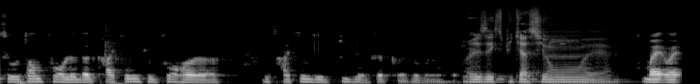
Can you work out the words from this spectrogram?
c'est autant pour le bug tracking que pour euh, le tracking de tout en fait. Quoi. Les explications et Ouais, ouais.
